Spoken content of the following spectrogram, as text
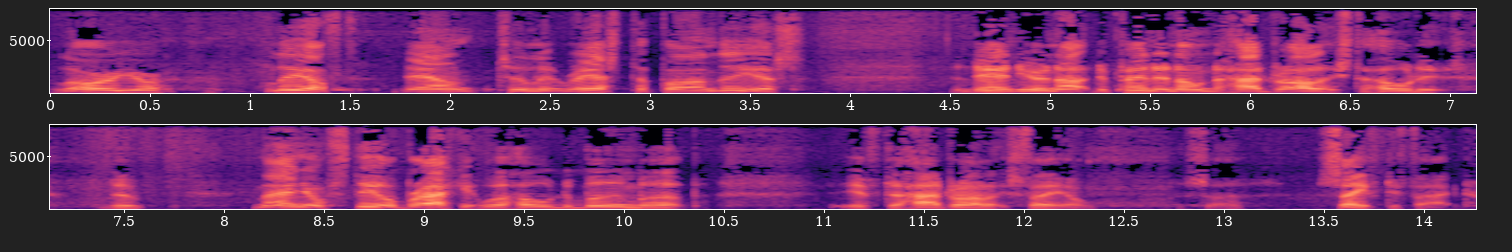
Lower your lift down till it rests upon this, and then you're not dependent on the hydraulics to hold it. The manual steel bracket will hold the boom up if the hydraulics fail. So, safety factor.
